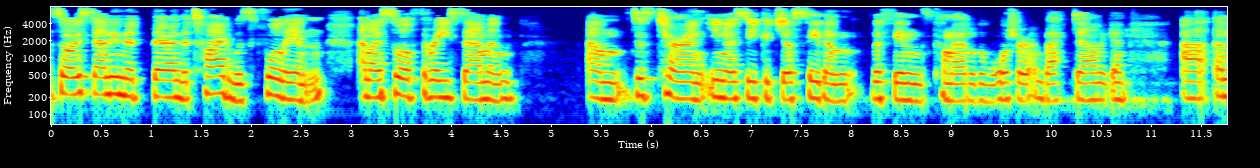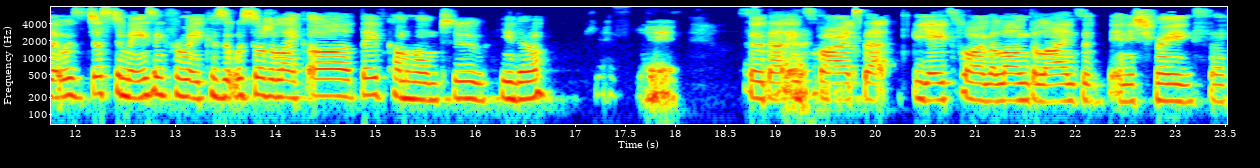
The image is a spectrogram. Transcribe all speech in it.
so I was standing there, and the tide was full in, and I saw three salmon um, just turn, you know, so you could just see them, the fins come out of the water and back down again. Uh, and it was just amazing for me because it was sort of like, oh, they've come home too, you know? Yes. So that inspired that Yeats poem along the lines of Innisfree. So uh,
